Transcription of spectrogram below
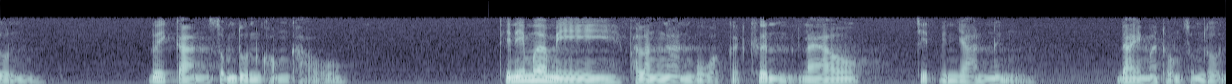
ดุล ด้วยการสมดุลของเขา ทีนี้เมื่อมีพลังงานบวกเกิดขึ้นแล้วจิตวิญญาณหนึ่ง ได้มาทวงสมดุล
